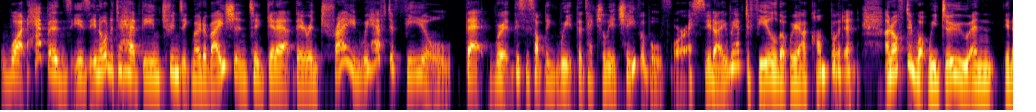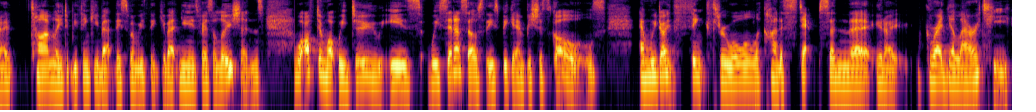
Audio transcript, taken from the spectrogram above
what happens is, in order to have the intrinsic motivation to get out there and train, we have to feel that this is something we, that's actually achievable for us. You know, we have to feel that we are competent. And often, what we do, and you know, timely to be thinking about this when we think about New Year's resolutions. Well, often what we do is we set ourselves these big ambitious goals and we don't think through all the kind of steps and the, you know, granularity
